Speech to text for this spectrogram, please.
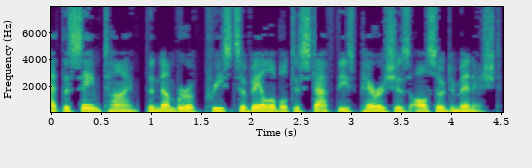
At the same time, the number of priests available to staff these parishes also diminished.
